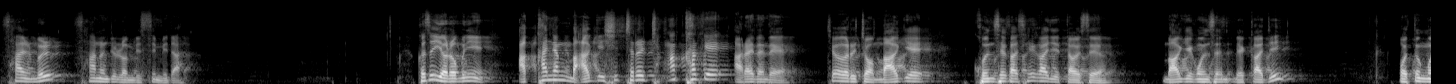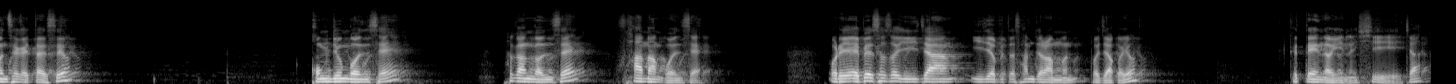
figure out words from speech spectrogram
삶을 사는 줄로 믿습니다. 그래서 여러분이 악한 양 마귀의 시체를 정확하게 알아야 되는데, 제가 그랬죠. 마귀의 권세가 세 가지 있다고 했어요. 마귀의 권세 몇 가지? 어떤 권세가 있다고 했어요? 공중 권세, 흑암 권세, 사망 권세. 우리 에베소서 2장 2절부터 3절 한번 보자고요. 그때 너희는 시작.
